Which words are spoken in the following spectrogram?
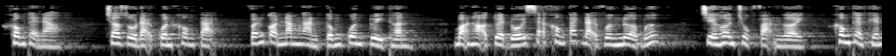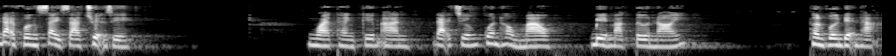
Không thể nào, cho dù đại quân không tại, vẫn còn 5.000 cấm quân tùy thân. Bọn họ tuyệt đối sẽ không tách đại vương nửa bước, chỉ hơn chục vạn người, không thể khiến đại vương xảy ra chuyện gì. Ngoài thành Kim An, đại tướng quân Hồng Mao, Bì Mạc Từ nói Thần vương điện hạ,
